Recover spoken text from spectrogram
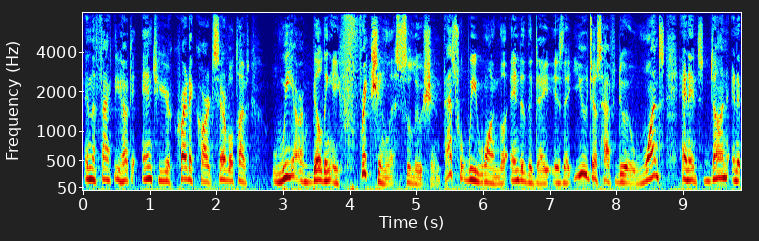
And the fact that you have to enter your credit card several times we are building a frictionless solution. That's what we want. The end of the day is that you just have to do it once and it's done. And if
